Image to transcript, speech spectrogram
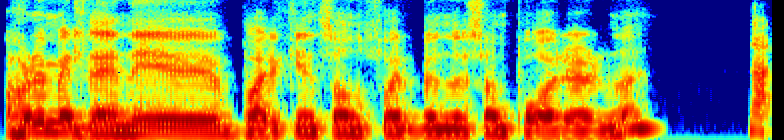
Har du meldt deg inn i Parkinsonforbundet som pårørende? Nei.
